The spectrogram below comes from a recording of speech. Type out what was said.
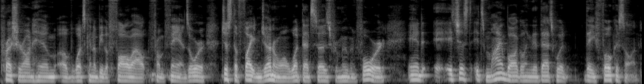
pressure on him of what's going to be the fallout from fans or just the fight in general and what that says for moving forward. And it's just it's mind-boggling that that's what they focus on.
